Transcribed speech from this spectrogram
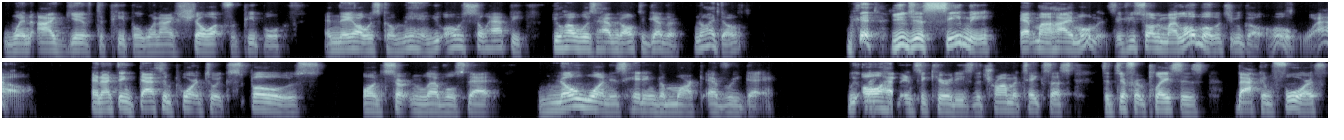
when I give to people, when I show up for people, and they always go, "Man, you always so happy. You always have it all together." No, I don't. you just see me at my high moments. If you saw me in my low moments, you would go, "Oh, wow." And I think that's important to expose on certain levels that no one is hitting the mark every day. We all have insecurities. The trauma takes us to different places back and forth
